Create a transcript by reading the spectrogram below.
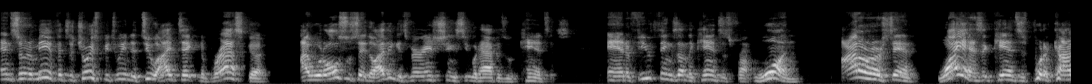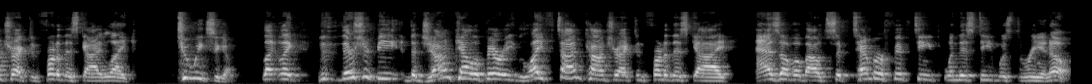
And so to me, if it's a choice between the two, I'd take Nebraska. I would also say, though, I think it's very interesting to see what happens with Kansas. And a few things on the Kansas front. One, I don't understand why hasn't Kansas put a contract in front of this guy like two weeks ago? Like, like th- there should be the John Calipari lifetime contract in front of this guy as of about September 15th when this team was 3 and 0.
